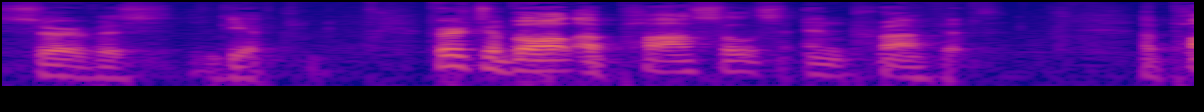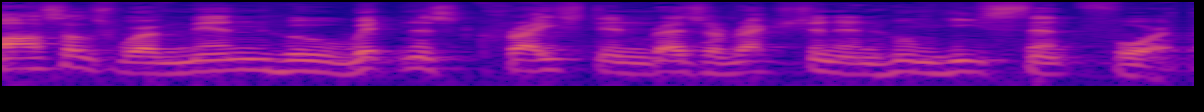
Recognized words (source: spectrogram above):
service gifts. First of all, apostles and prophets. Apostles were men who witnessed Christ in resurrection and whom he sent forth.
